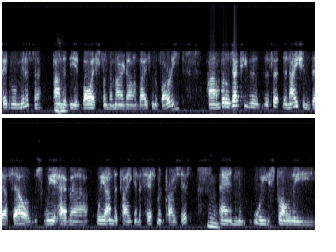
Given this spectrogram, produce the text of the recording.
federal minister, mm-hmm. under the advice from the Murray Darling Basin Authority. Um, but it was actually the, the, the, nations ourselves. We have a, we undertake an assessment process, mm. and we strongly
